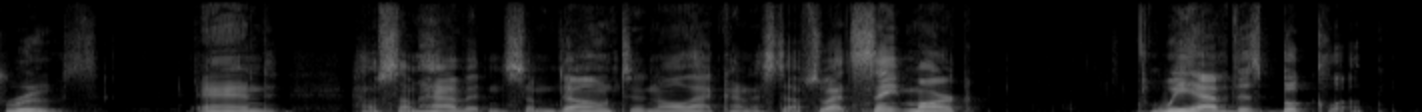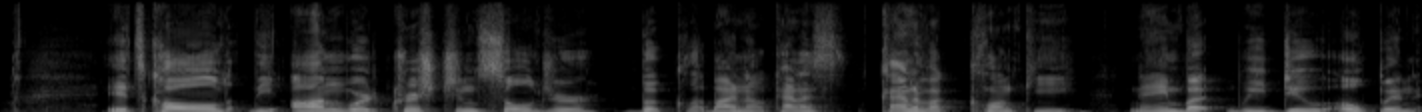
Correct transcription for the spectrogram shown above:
truth and how some have it and some don't and all that kind of stuff. So at St. Mark, we have this book club. It's called the Onward Christian Soldier Book Club. I know, kind of kind of a clunky name, but we do open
